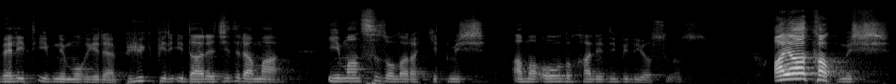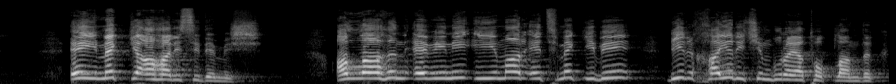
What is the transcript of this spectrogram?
Velid İbni Mughire büyük bir idarecidir ama imansız olarak gitmiş ama oğlu Halid'i biliyorsunuz. Ayağa kalkmış. Ey Mekke ahalisi demiş. Allah'ın evini imar etmek gibi bir hayır için buraya toplandık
